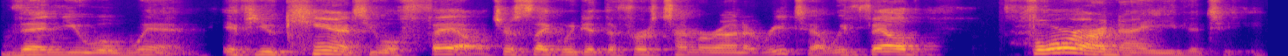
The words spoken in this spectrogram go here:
then you will win. If you can't, you will fail, just like we did the first time around at retail. We failed for our naivety,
